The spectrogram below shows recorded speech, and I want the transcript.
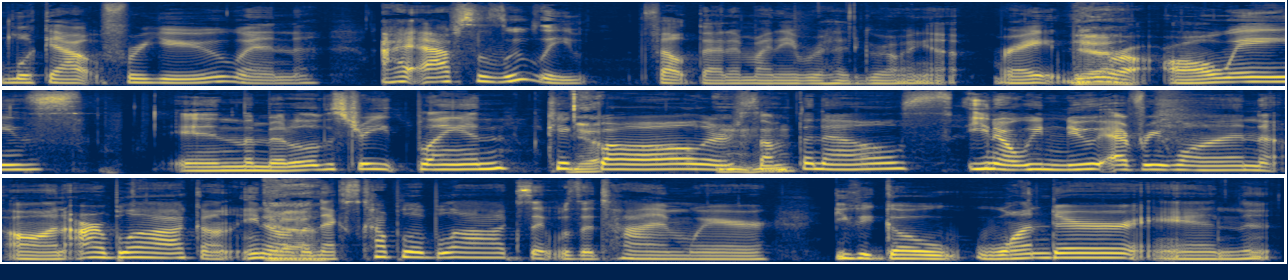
look out for you and i absolutely felt that in my neighborhood growing up right we yeah. were always in the middle of the street playing kickball yep. or mm-hmm. something else. You know, we knew everyone on our block, on, you know, yeah. the next couple of blocks. It was a time where you could go wander and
